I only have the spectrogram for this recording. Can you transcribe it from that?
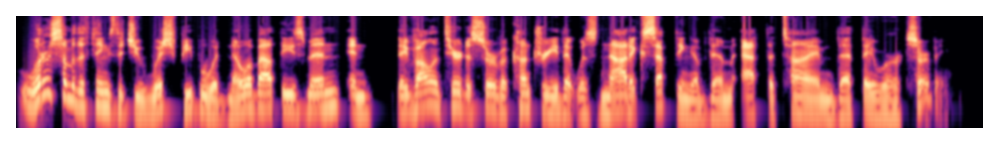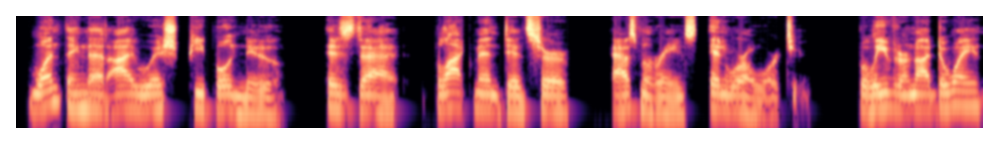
What are some of the things that you wish people would know about these men? And they volunteered to serve a country that was not accepting of them at the time that they were serving. One thing that I wish people knew is that Black men did serve as Marines in World War II. Believe it or not, Duane,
